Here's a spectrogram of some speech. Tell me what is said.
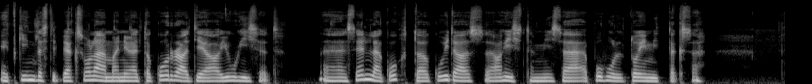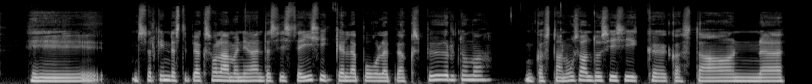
et kindlasti peaks olema nii-öelda korrad ja juhised eh, selle kohta, kuidas ahistamise puhul toimitakse. Eh, seal kindlasti peaks olema nii-öelda siis see isik, kelle poole peaks pöörduma, kas ta on usaldusisik, kas ta on äh,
